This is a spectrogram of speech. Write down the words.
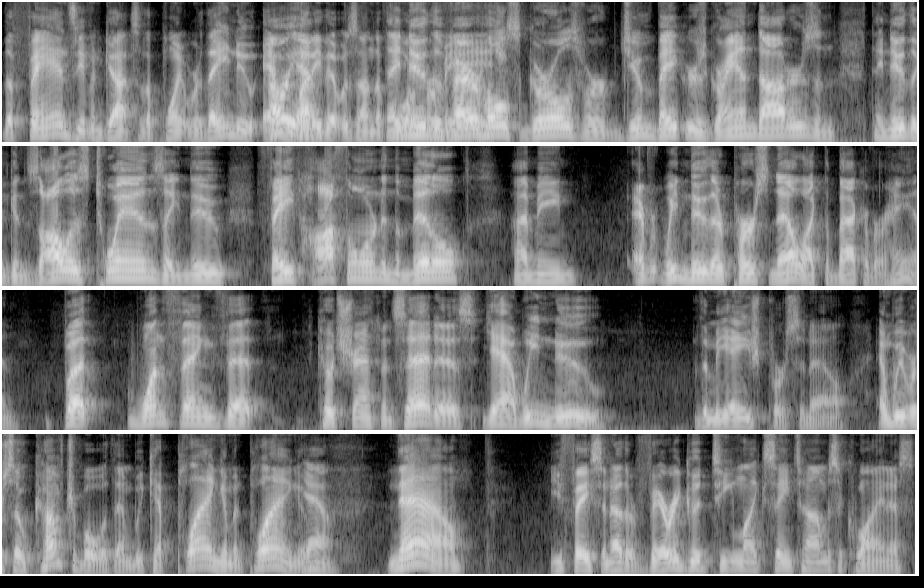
The fans even got to the point where they knew oh, everybody that was on the Oh, they floor. knew for the. Verholst girls were Jim Baker's granddaughters, and they knew the Gonzalez twins. They knew Faith Hawthorne in the middle. I mean, every, we knew their personnel like the back of our hand. But one thing that Coach Strathman said is, yeah, we knew the Miege personnel, and we were so comfortable with them. We kept playing them and playing them. Yeah. Now, you face another very good team like St. Thomas Aquinas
